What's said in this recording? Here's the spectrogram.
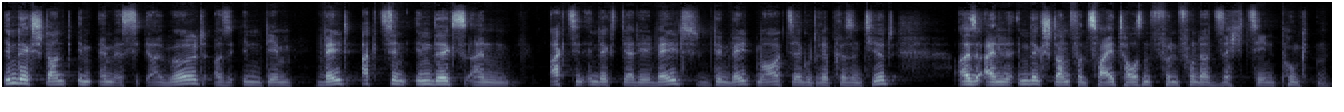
Indexstand im MSCI World, also in dem Weltaktienindex, einen Aktienindex, der die Welt, den Weltmarkt sehr gut repräsentiert also einen Indexstand von 2516 Punkten.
